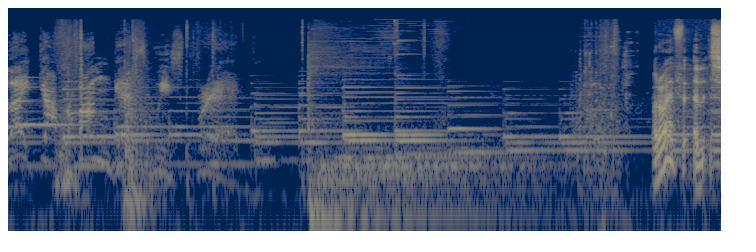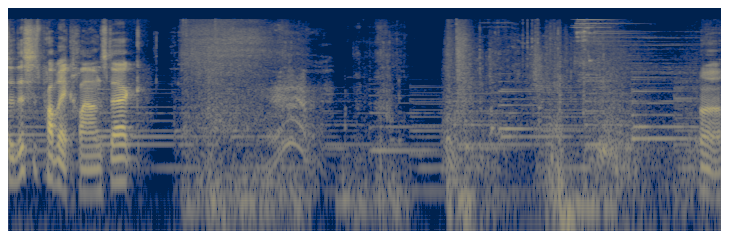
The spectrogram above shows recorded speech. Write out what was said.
Like a fungus we spread. What do I? Th so this is probably a clown's deck. Huh.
